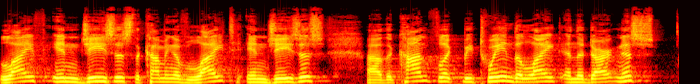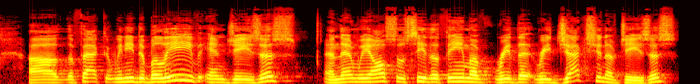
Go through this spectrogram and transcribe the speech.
life in Jesus, the coming of light in Jesus, uh, the conflict between the light and the darkness, uh, the fact that we need to believe in Jesus, and then we also see the theme of re- the rejection of Jesus.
